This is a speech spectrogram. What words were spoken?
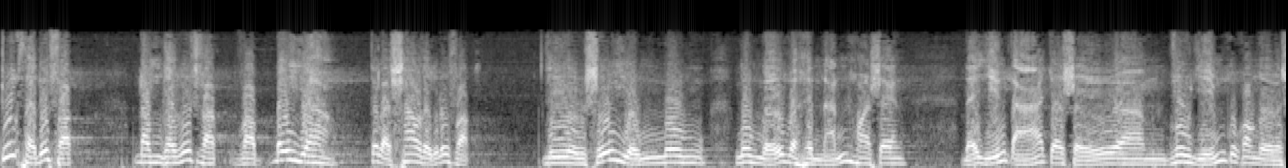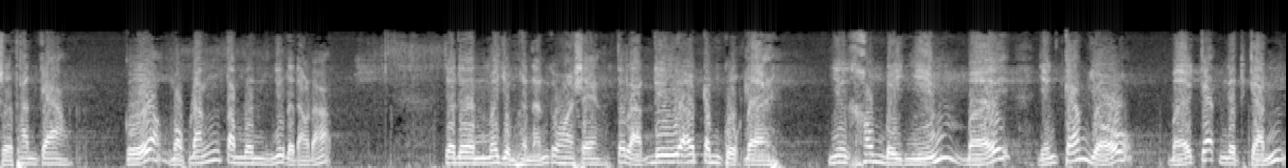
trước thời đức phật đồng thời với phật và bây giờ tức là sau thời của đức phật đều sử dụng ngôn ngôn ngữ và hình ảnh hoa sen để diễn tả cho sự uh, vô nhiễm của con người và sự thanh cao của một đấng tâm linh nhất định nào đó cho nên mới dùng hình ảnh của hoa sen. Tức là đi ở trong cuộc đời, nhưng không bị nhiễm bởi những cám dỗ, bởi các nghịch cảnh,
